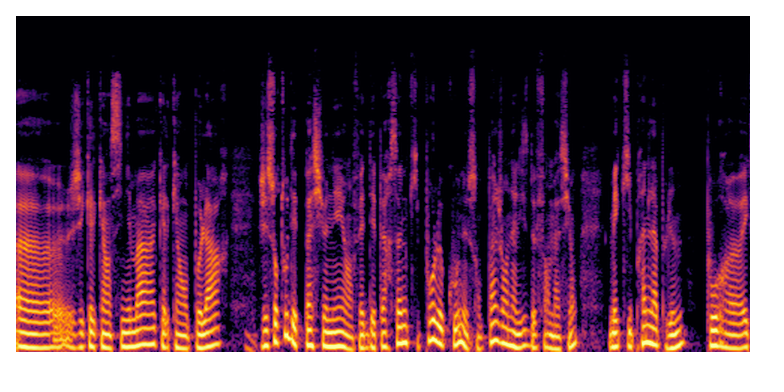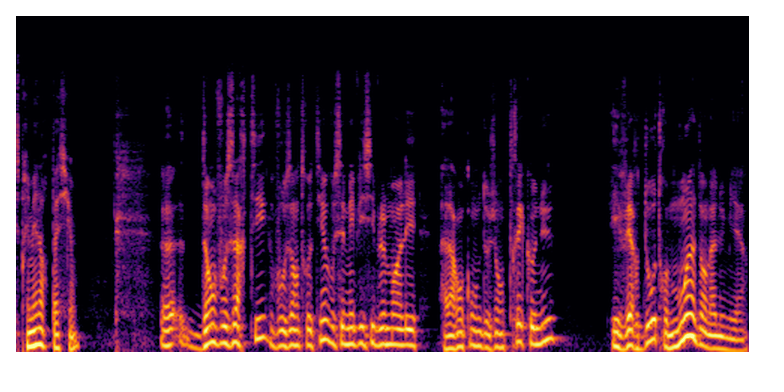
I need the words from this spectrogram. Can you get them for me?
Euh, j'ai quelqu'un en cinéma, quelqu'un en polar. J'ai surtout des passionnés, en fait, des personnes qui, pour le coup, ne sont pas journalistes de formation, mais qui prennent la plume pour euh, exprimer leur passion. Euh, dans vos articles, vos entretiens, vous aimez visiblement aller à la rencontre de gens très connus et vers d'autres moins dans la lumière.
